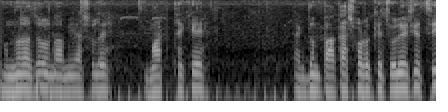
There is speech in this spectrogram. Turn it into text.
বন্ধুরা, চলুন আমি আসলে মাঠ থেকে একদম পাকা সড়কে চলে এসেছি।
